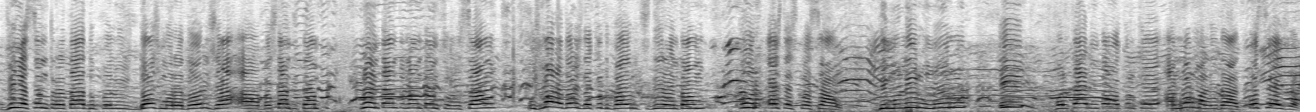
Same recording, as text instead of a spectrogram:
vinha sendo tratado pelos dois moradores já há bastante tempo. No entanto, não tem solução. Os moradores daqui do bairro decidiram então por esta situação, demolir o muro e voltar então àquilo que é a normalidade. Ou seja,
